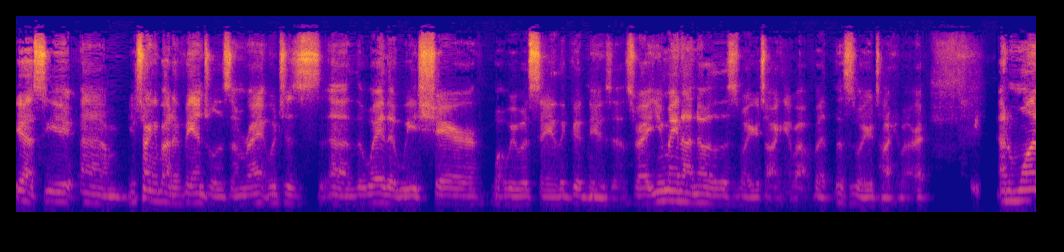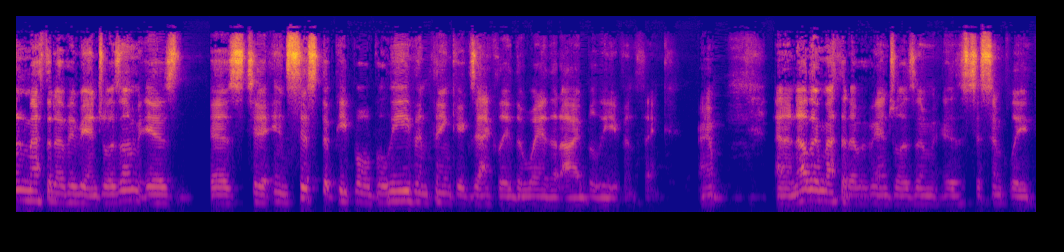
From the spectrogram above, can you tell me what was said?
yeah, so you, um, you're talking about evangelism, right? Which is uh, the way that we share what we would say the good news is, right? You may not know that this is what you're talking about, but this is what you're talking about, right? And one method of evangelism is is to insist that people believe and think exactly the way that I believe and think, right? And another method of evangelism is to simply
